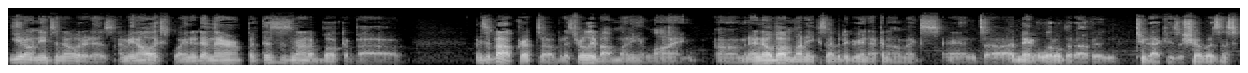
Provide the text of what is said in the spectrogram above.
You don't need to know what it is. I mean, I'll explain it in there, but this is not a book about. It's about crypto, but it's really about money and lying. Um, and I know about money because I have a degree in economics, and uh, I've made a little bit of it in two decades of show business.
